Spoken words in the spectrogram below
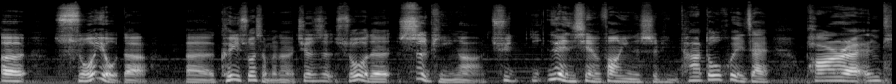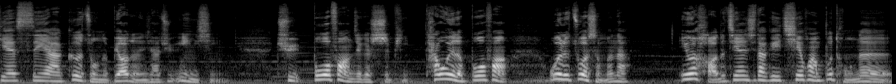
呃，所有的呃可以说什么呢？就是所有的视频啊，去院线放映的视频，它都会在。PAR 啊，NTSC 啊，各种的标准下去运行，去播放这个视频。它为了播放，为了做什么呢？因为好的监视器它可以切换不同的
